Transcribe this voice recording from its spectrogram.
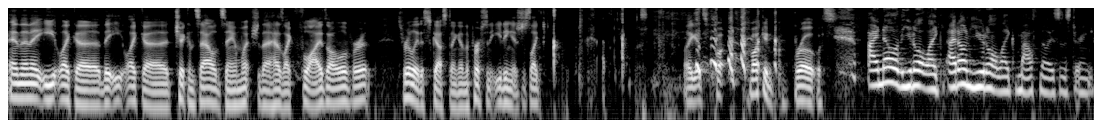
and then they eat like a they eat like a chicken salad sandwich that has like flies all over it. It's really disgusting, and the person eating it's just like like it's fu- fucking gross. I know that you don't like. I don't. You don't like mouth noises during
